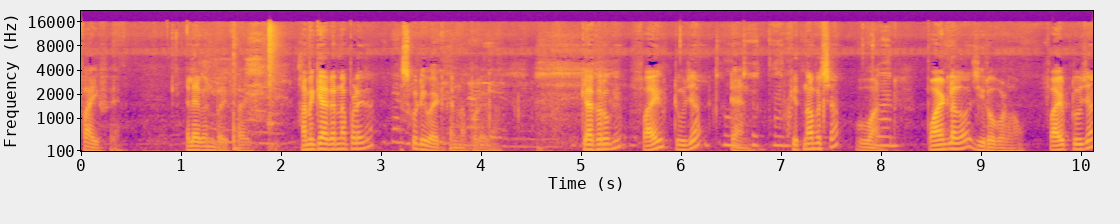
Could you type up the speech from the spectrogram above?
फाइव है। एलेवन बाई फाइव हमें क्या करना पड़ेगा? इसको डिवाइड करना पड़ेगा। क्या करोगे? फाइव टू जा टेन कितना बचा? वन पॉइंट लगाओ ज़ीरो बढ़ाओ। फाइव टू जा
